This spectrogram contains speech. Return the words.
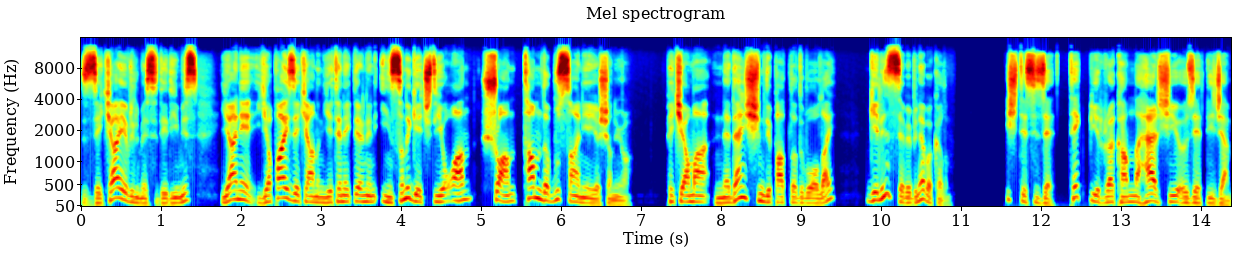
Zeka evrilmesi dediğimiz, yani yapay zekanın yeteneklerinin insanı geçtiği o an, şu an tam da bu saniye yaşanıyor. Peki ama neden şimdi patladı bu olay? Gelin sebebine bakalım. İşte size tek bir rakamla her şeyi özetleyeceğim.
